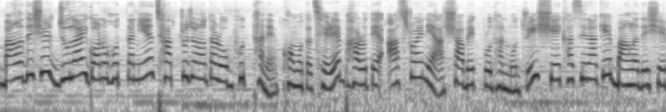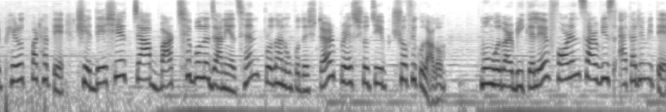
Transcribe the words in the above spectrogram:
বাংলাদেশের জুলাই গণহত্যা নিয়ে ছাত্র জনতার অভ্যুত্থানে ক্ষমতা ছেড়ে ভারতে আশ্রয় নেয়া সাবেক প্রধানমন্ত্রী শেখ হাসিনাকে বাংলাদেশে ফেরত পাঠাতে সে দেশে চাপ বাড়ছে বলে জানিয়েছেন প্রধান উপদেষ্টার প্রেস সচিব শফিকুল আলম। মঙ্গলবার বিকেলে ফরেন সার্ভিস একাডেমিতে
